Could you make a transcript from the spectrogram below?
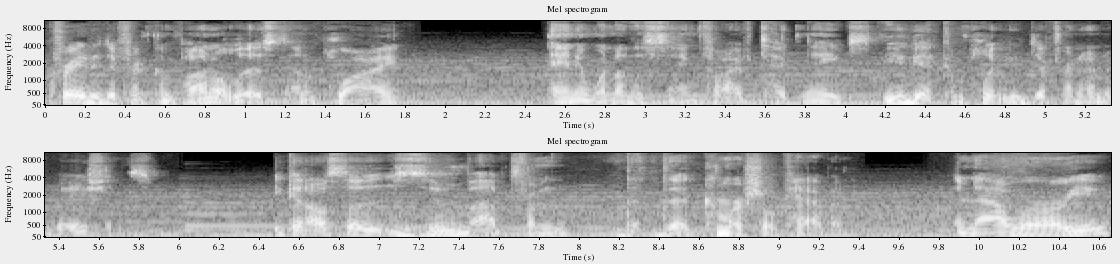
create a different component list and apply any one of the same five techniques, you get completely different innovations. You can also zoom up from the, the commercial cabin. And now where are you?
